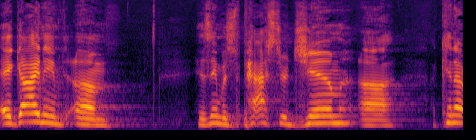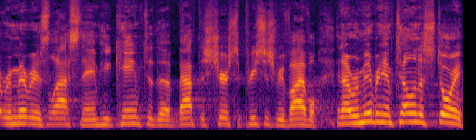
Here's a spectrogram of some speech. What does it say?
a guy named, um, his name was Pastor Jim. Uh, I cannot remember his last name. He came to the Baptist church to preach this revival. And I remember him telling a story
